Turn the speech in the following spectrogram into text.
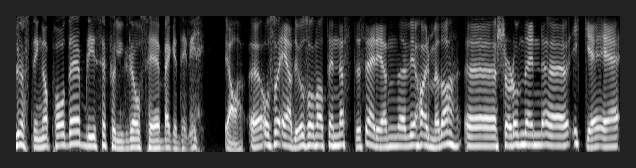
løsninga på det blir selvfølgelig å se begge deler. Ja, eh, og så er det jo sånn at den neste serien vi har med, da, eh, selv om den eh, ikke er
